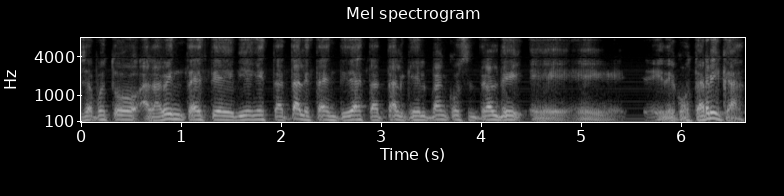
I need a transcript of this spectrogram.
se ha puesto a la venta este bien estatal, esta entidad estatal que es el Banco Central de, eh, eh, de Costa Rica.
